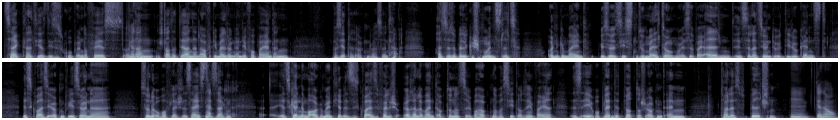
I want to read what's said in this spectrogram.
zeigt halt hier dieses Group-Interface und Genau. dann startet der und dann laufen die Meldungen an dir vorbei und dann passiert halt irgendwas. Und da hast du so ein bisschen geschmunzelt und gemeint, wieso siehst denn du Meldungen? Weißt du, bei allen Installationen, die, du kennst, ist quasi irgendwie so eine, so eine Oberfläche. Das heißt Ja, sozusagen, jetzt könnte man argumentieren, es ist quasi völlig irrelevant, ob der Nutzer überhaupt noch was sieht oder nicht, weil es eh überblendet wird durch irgendein tolles Bildchen. Hm, genau.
